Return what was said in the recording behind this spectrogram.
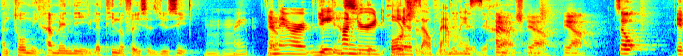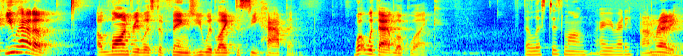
and told me how many Latino faces you see. Right. Yeah. And there are You can see the 800 portion, ESL the- the- families. the- yeah, yeah, yeah. So, if you had a a laundry list of things you would like to see happen, what would that look like? The list is long. Are you ready? I'm ready.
